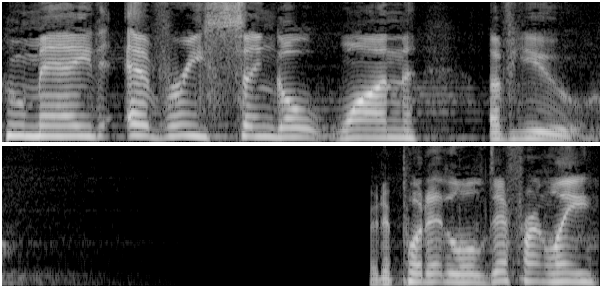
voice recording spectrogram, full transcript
who made every single one of you. Or to put it a little differently,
